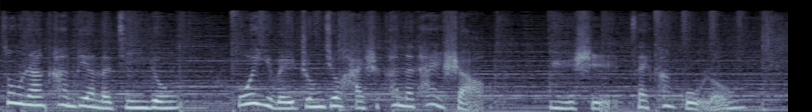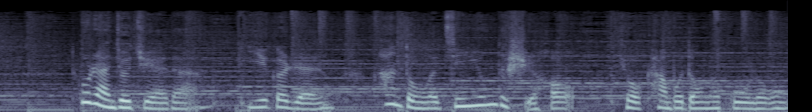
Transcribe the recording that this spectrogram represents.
纵然看遍了金庸，我以为终究还是看得太少，于是再看古龙，突然就觉得，一个人看懂了金庸的时候，又看不懂了古龙，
